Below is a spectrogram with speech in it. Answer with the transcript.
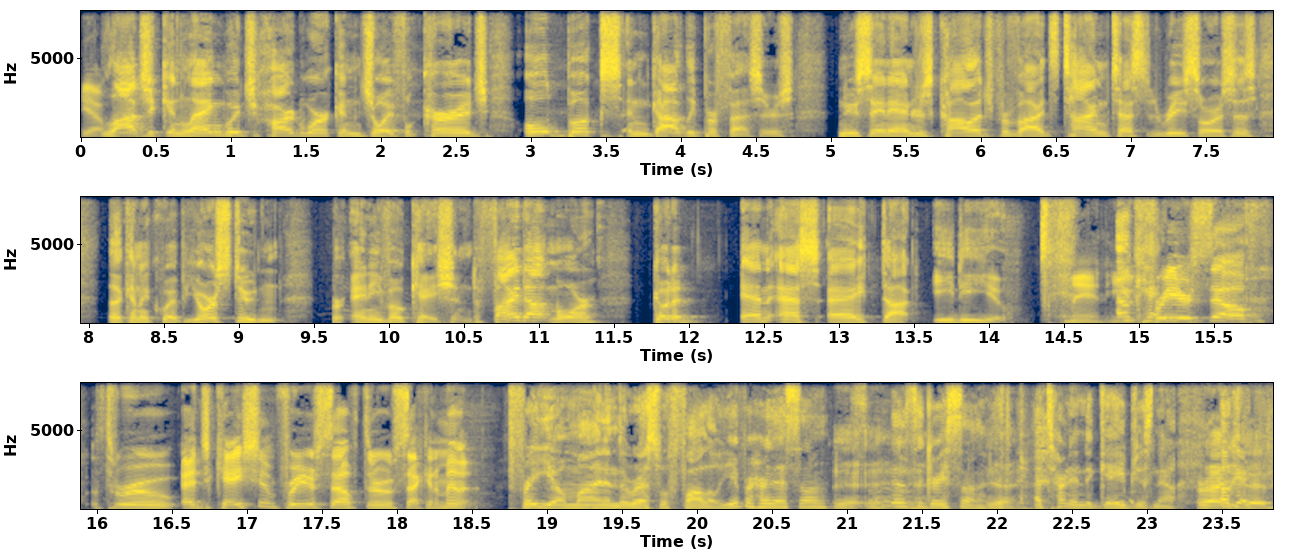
Yep. Logic and language, hard work and joyful courage, old books and godly professors. New St. Andrews College provides time tested resources that can equip your student for any vocation. To find out more, go to nsa.edu. Man, you Okay. free yourself through education, free yourself through Second Amendment. Free your mind, and the rest will follow. You ever heard that song? Yeah, That's a great song. Yeah. I turned into Gabe just now. Right, okay,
